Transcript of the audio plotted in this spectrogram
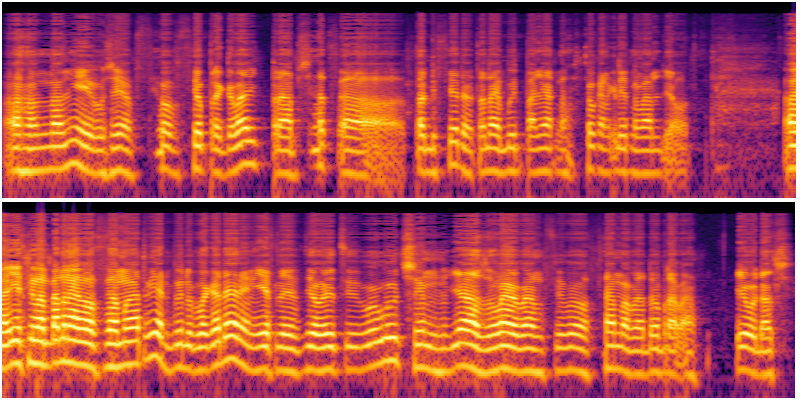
на ней уже все, все проговорить, прообщаться, э, побеседовать, тогда будет понятно, что конкретно вам делать. А если вам понравился мой ответ, буду благодарен, если сделаете его лучшим. Я желаю вам всего самого доброго и удачи.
